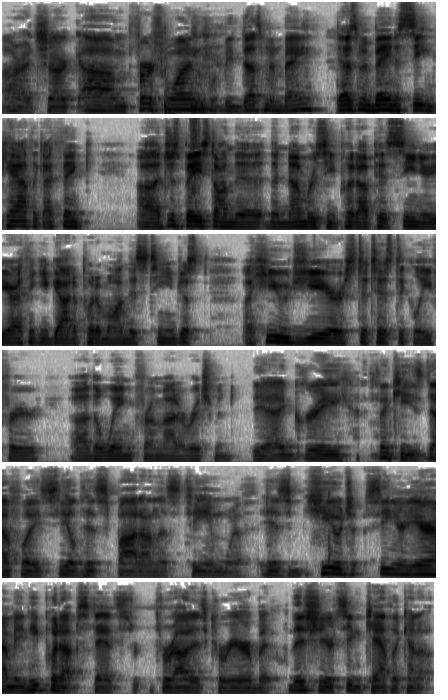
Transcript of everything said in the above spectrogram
All right, Shark. Um, first one would be Desmond Bane. Desmond Bane is Seton Catholic. I think uh, just based on the the numbers he put up his senior year, I think you got to put him on this team. Just a huge year statistically for uh, the wing from out of Richmond. Yeah, I agree. I think he's definitely sealed his spot on this team with his huge senior year. I mean, he put up stats th- throughout his career, but this year, Seton Catholic kind of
